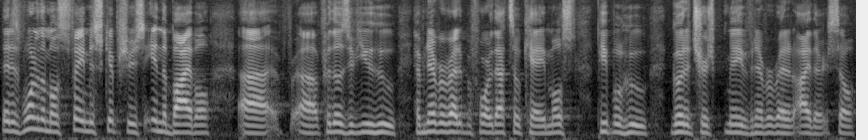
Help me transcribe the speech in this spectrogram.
that is one of the most famous scriptures in the Bible. Uh, uh, for those of you who have never read it before, that's okay. Most people who go to church may have never read it either. So,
